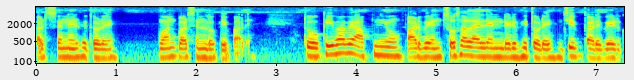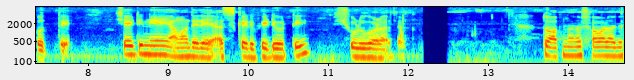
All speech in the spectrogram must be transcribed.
পার্সেন্টের ভিতরে ওয়ান পার্সেন্ট লোকই পারে। তো কীভাবে আপনিও পারবেন সোশ্যাল আইল্যান্ডের ভিতরে জিপ গাড়ি বের করতে? সেইটি নিয়েই আমাদের আজকের ভিডিওটি শুরু করা যাক। তো আপনারা সবার আগে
